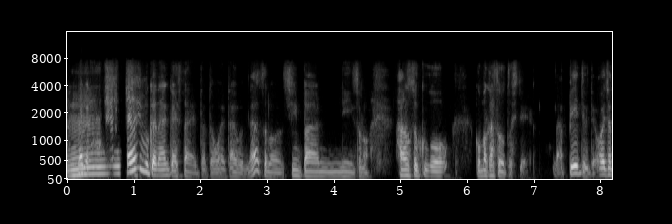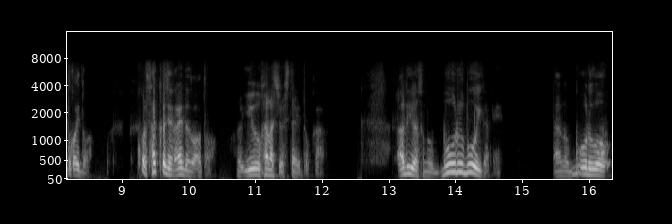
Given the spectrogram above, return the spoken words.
なんか、ライブかなんかしたんやったと思うよ、多分な。その審判にその反則をごまかそうとして、なピーって言って、おい、ちょっと来いと。これサッカーじゃないんだぞ、という話をしたりとか。あるいはそのボールボーイがね、あの、ボールを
